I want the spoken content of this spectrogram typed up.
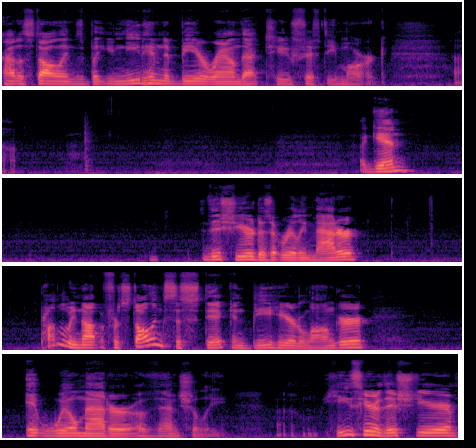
out of Stallings, but you need him to be around that 250 mark. Again, this year, does it really matter? probably not. But for Stallings to stick and be here longer, it will matter eventually. Um, he's here this year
